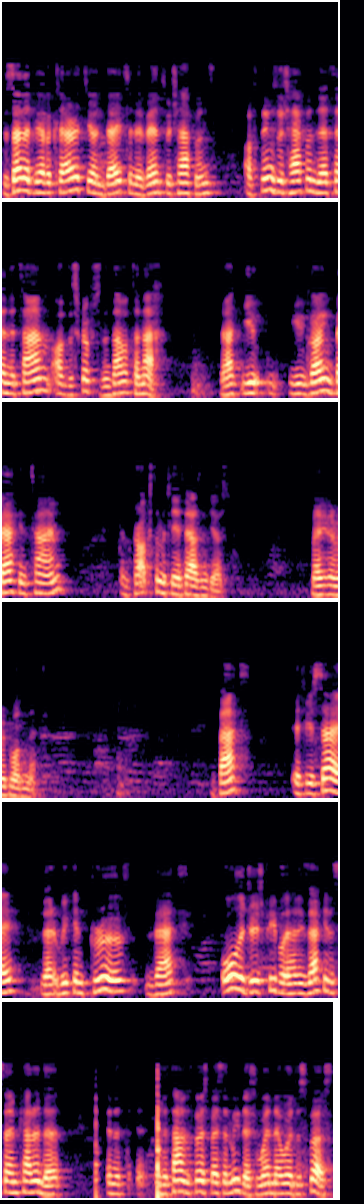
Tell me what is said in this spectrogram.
to say that we have a clarity on dates and events which happened, of things which happened, let's say in the time of the scriptures, the time of Tanakh, right? You you're going back in time approximately a thousand years, maybe even a bit more than that. But if you say that we can prove that all the Jewish people had exactly the same calendar in the, in the time of the first Beis Hamikdash when they were dispersed.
